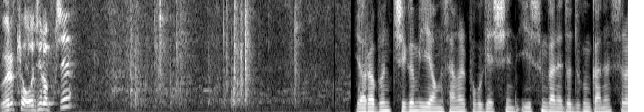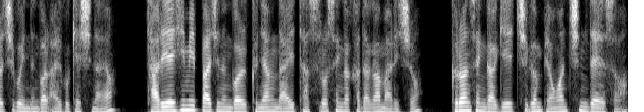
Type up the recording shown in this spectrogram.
왜 이렇게 어지럽지? 여러분 지금 이 영상을 보고 계신 이 순간에도 누군가는 쓰러지고 있는 걸 알고 계시나요? 다리에 힘이 빠지는 걸 그냥 나이 탓으로 생각하다가 말이죠. 그런 생각이 지금 병원 침대에서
